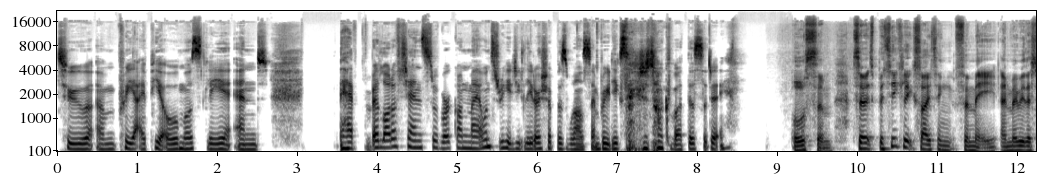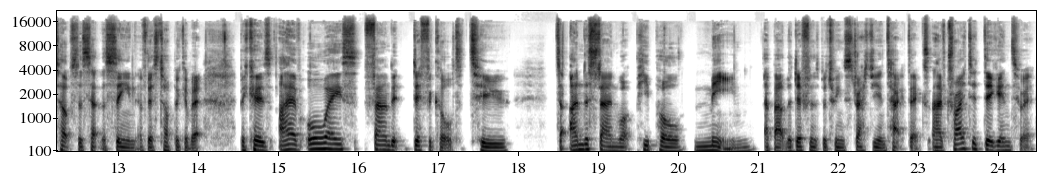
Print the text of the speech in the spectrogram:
to um, pre-IPO mostly and have a lot of chance to work on my own strategic leadership as well. So I'm really excited to talk about this today. Awesome. So it's particularly exciting for me, and maybe this helps to set the scene of this topic a bit, because I have always found it difficult to to understand what people mean about the difference between strategy and tactics. And I've tried to dig into it.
